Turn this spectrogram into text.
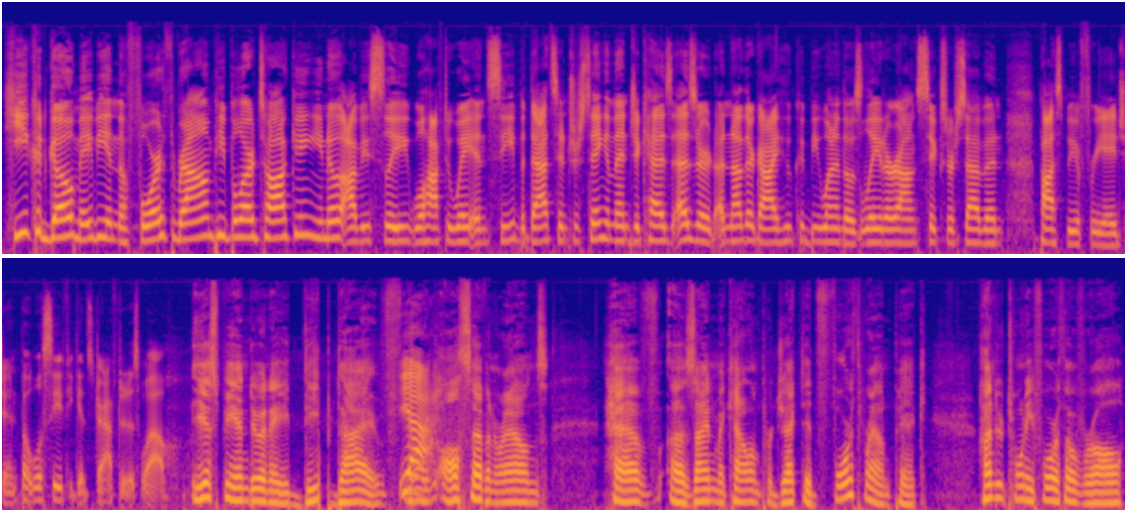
He could go maybe in the fourth round. People are talking. You know, obviously we'll have to wait and see, but that's interesting. And then Jequez Ezzard, another guy who could be one of those later round six or seven, possibly a free agent. But we'll see if he gets drafted as well. ESPN doing a deep dive. Yeah, all seven rounds have uh, Zyon McCollum projected fourth round pick, 124th overall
